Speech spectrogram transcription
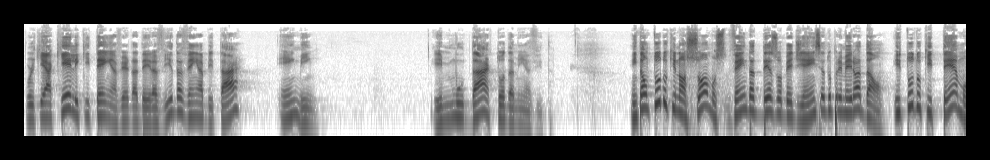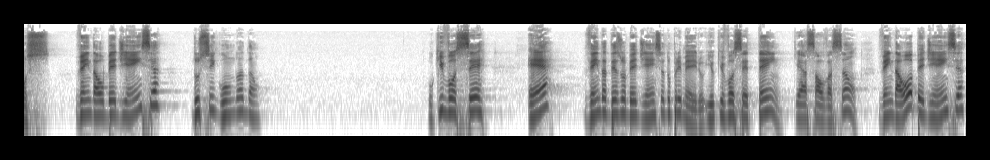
Porque aquele que tem a verdadeira vida vem habitar em mim e mudar toda a minha vida. Então, tudo que nós somos vem da desobediência do primeiro Adão, e tudo que temos vem da obediência do segundo Adão. O que você é vem da desobediência do primeiro, e o que você tem, que é a salvação, vem da obediência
